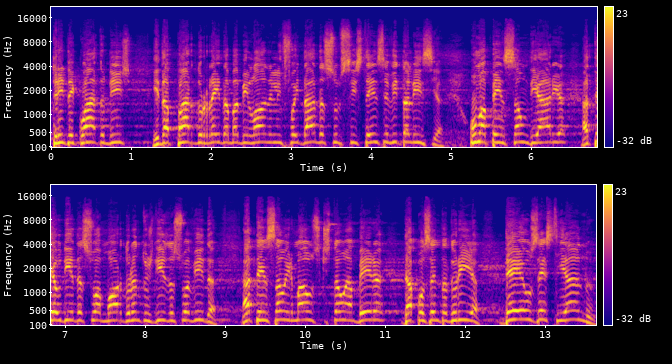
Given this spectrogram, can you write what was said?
34 diz: E da parte do rei da Babilônia lhe foi dada subsistência vitalícia, uma pensão diária até o dia da sua morte, durante os dias da sua vida. Atenção, irmãos que estão à beira da aposentadoria. Deus, este ano,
